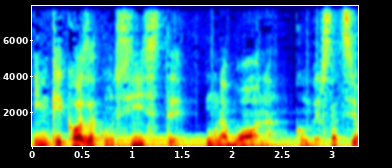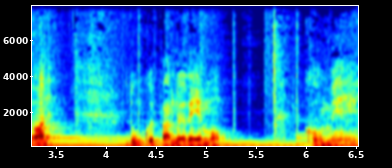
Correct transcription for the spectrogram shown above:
in che cosa consiste una buona conversazione. Dunque parleremo come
